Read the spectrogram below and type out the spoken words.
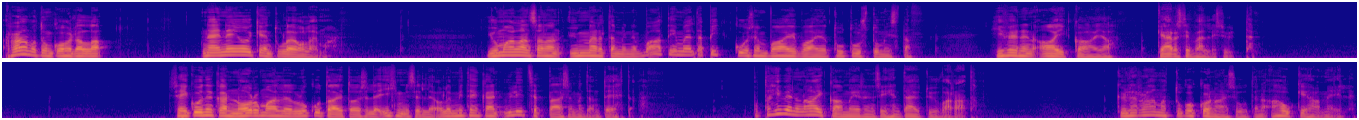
raamatun kohdalla näin ei oikein tule olemaan. Jumalan sanan ymmärtäminen vaatii meiltä pikkuisen vaivaa ja tutustumista – hivenen aikaa ja kärsivällisyyttä. Se ei kuitenkaan normaalille lukutaitoiselle ihmiselle ole mitenkään ylitsepääsemätön tehtävä. Mutta hivenen aikaa meidän siihen täytyy varata. Kyllä raamattu kokonaisuutena aukeaa meille.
